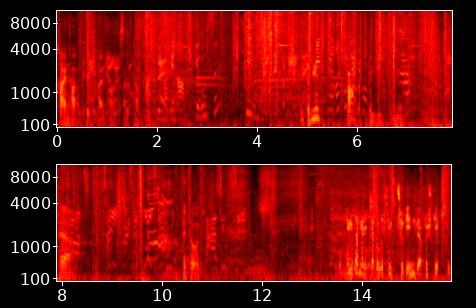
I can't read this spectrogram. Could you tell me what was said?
Reinhard killt Reinhard. Alles klar. Hat jemand den Arzt gerufen? Vielen Dank. Hinter mir? Ach, hinter mir. Ja. Bin tot. Immer dann, wenn ich gerade eine Rüstung zu denen werfe, stirbst du.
